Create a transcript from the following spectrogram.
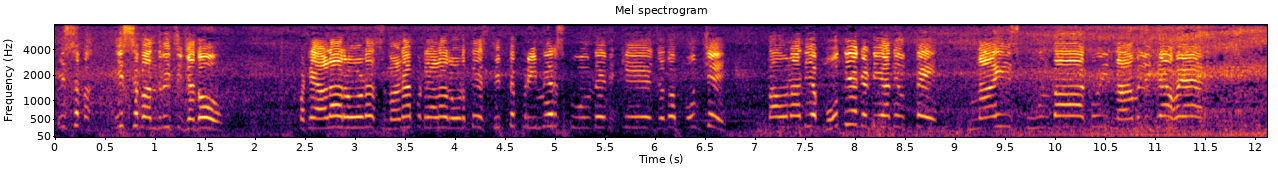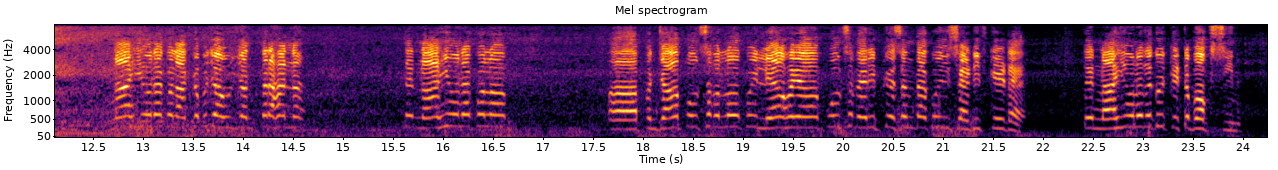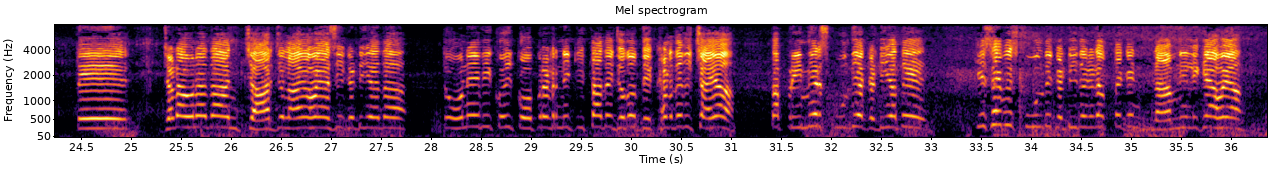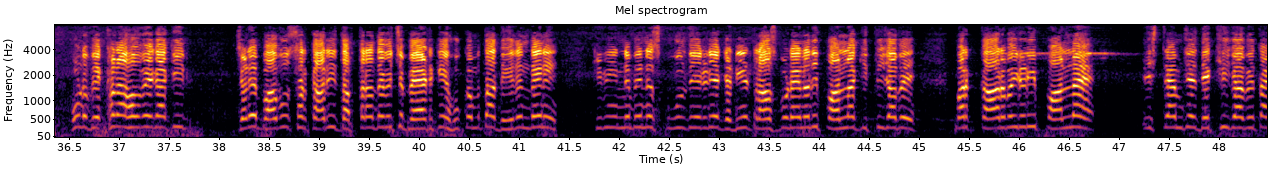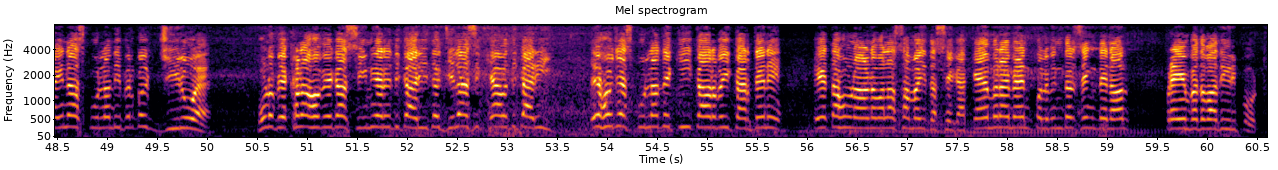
ਇਸ ਸਬ- ਇਸ ਸਬੰਧ ਵਿੱਚ ਜਦੋਂ ਪਟਿਆਲਾ ਰੋਡ, ਸਮਾਣਾ ਪਟਿਆਲਾ ਰੋਡ ਤੇ ਸਥਿਤ ਪ੍ਰੀਮੀਅਰ ਸਕੂਲ ਦੇ ਵਿਖੇ ਜਦੋਂ ਪਹੁੰਚੇ, ਤਾਂ ਉਹਨਾਂ ਦੀਆਂ ਬਹੁਤੀਆਂ ਗੱਡੀਆਂ ਦੇ ਉੱਤੇ ਨਾ ਹੀ ਸਕੂਲ ਦਾ ਕੋਈ ਨਾਮ ਲਿਖਿਆ ਹੋਇਆ ਹੈ, ਨਾ ਹੀ ਉਹਨਾਂ ਕੋਲ ਅੱਗ ਬੁਝਾਊ ਯੰਤਰ ਹਨ ਤੇ ਨਾ ਹੀ ਉਹਨਾਂ ਕੋਲ ਪੰਜਾਬ ਪੁਲਿਸ ਵੱਲੋਂ ਕੋਈ ਲਿਆ ਹੋਇਆ ਪੁਲਿਸ ਵੈਰੀਫਿਕੇਸ਼ਨ ਦਾ ਕੋਈ ਸਰਟੀਫਿਕੇਟ ਹੈ ਤੇ ਨਾ ਹੀ ਉਹਨਾਂ ਦਾ ਕੋਈ ਕਿੱਟ ਬਾਕਸ ਸੀ। ਤੇ ਜਿਹੜਾ ਉਹਨਾਂ ਦਾ ਇੰਚਾਰਜ ਲਾਇਆ ਹੋਇਆ ਸੀ ਗੱਡੀਆਂ ਦਾ ਤੇ ਉਹਨੇ ਵੀ ਕੋਈ ਕੋਆਪਰੇਟ ਨਹੀਂ ਕੀਤਾ ਤੇ ਜਦੋਂ ਦੇਖਣ ਦੇ ਵਿੱਚ ਆਇਆ ਤਾਂ ਪ੍ਰੀਮੀਅਰ ਸਕੂਲ ਦੀਆਂ ਗੱਡੀਆਂ ਤੇ ਕਿਸੇ ਵੀ ਸਕੂਲ ਦੀ ਗੱਡੀ ਦਾ ਜਿਹੜਾ ਉੱਤੇ ਕਿ ਨਾਮ ਨਹੀਂ ਲਿਖਿਆ ਹੋਇਆ। ਹੁਣ ਵੇਖਣਾ ਹੋਵੇਗਾ ਕਿ ਜਿਹੜੇ ਬਾਬੂ ਸਰਕਾਰੀ ਦਫ਼ਤਰਾਂ ਦੇ ਵਿੱਚ ਬੈਠ ਕੇ ਹੁਕਮ ਤਾਂ ਦੇ ਦਿੰਦੇ ਨੇ ਕਿ ਵੀ ਇੰਨੇ ਬਿੰਨੇ ਸਕੂਲ ਦੀਆਂ ਜਿਹੜੀਆਂ ਗੱਡੀਆਂ ਟਰਾਂਸਪੋਰਟ ਹੈ, ਇਹਨਾਂ ਦੀ ਪਾਲਣਾ ਕੀਤੀ ਜਾਵੇ। ਪਰ ਕਾਰਵਾਈ ਜਿਹੜੀ ਪਾਲਣਾ ਹੈ, ਇਸ ਟਾਈਮ ਜੇ ਦੇਖੀ ਜਾਵੇ ਤਾਂ ਇਹਨਾਂ ਸਕੂਲਾਂ ਦੀ ਬਿਲਕੁਲ ਜ਼ੀਰੋ ਹੈ। ਹੁਣ ਵੇਖਣਾ ਹੋਵੇਗਾ ਸੀਨੀਅਰ ਅਧਿਕਾਰੀ ਤੇ ਜ਼ਿਲ੍ਹਾ ਸਿੱਖਿਆ ਅਧਿਕਾਰੀ ਇਹੋ ਜਿਹੇ ਸਕੂਲਾਂ ਤੇ ਕੀ ਕਾਰਵਾਈ ਕਰਦੇ ਨੇ। ਇਹ ਤਾਂ ਹੁਣ ਆਉਣ ਵਾਲਾ ਸਮਾਂ ਹੀ ਦੱਸੇਗਾ। ਕੈਮਰਾਮੈਨ ਕੁਲਵਿੰਦਰ ਸਿੰਘ ਦੇ ਨਾਲ ਪ੍ਰੇਮ ਬਦਵਾ ਦੀ ਰਿਪੋਰਟ।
